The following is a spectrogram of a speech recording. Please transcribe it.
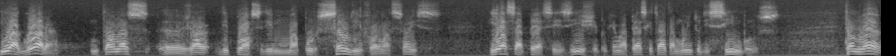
E agora, então nós, eh, já de posse de uma porção de informações, e essa peça exige, porque é uma peça que trata muito de símbolos. Então não é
